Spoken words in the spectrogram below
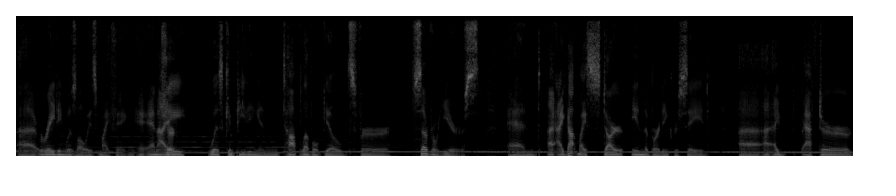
Uh, raiding was always my thing, and I was competing in top level guilds for several years, and I, I got my start in the Burning Crusade. Uh, I after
